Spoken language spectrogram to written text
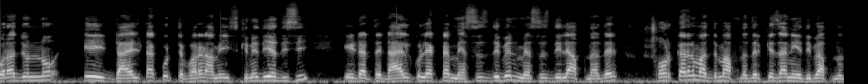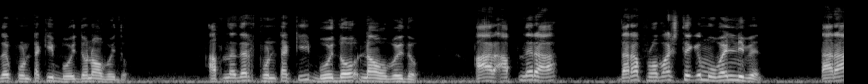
করার জন্য এই ডায়ালটা করতে পারেন। আমি স্ক্রিনে দিয়ে দিছি। এটাতে ডায়াল করলে একটা মেসেজ দিবেন। মেসেজ দিলে আপনাদের সরকারের মাধ্যমে আপনাদেরকে জানিয়ে দিবে আপনাদের ফোনটা কি বৈধ না অবৈধ। আপনাদের ফোনটা কি বৈধ না অবৈধ। আর আপনারা যারা প্রবাস থেকে মোবাইল নেবেন, তারা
